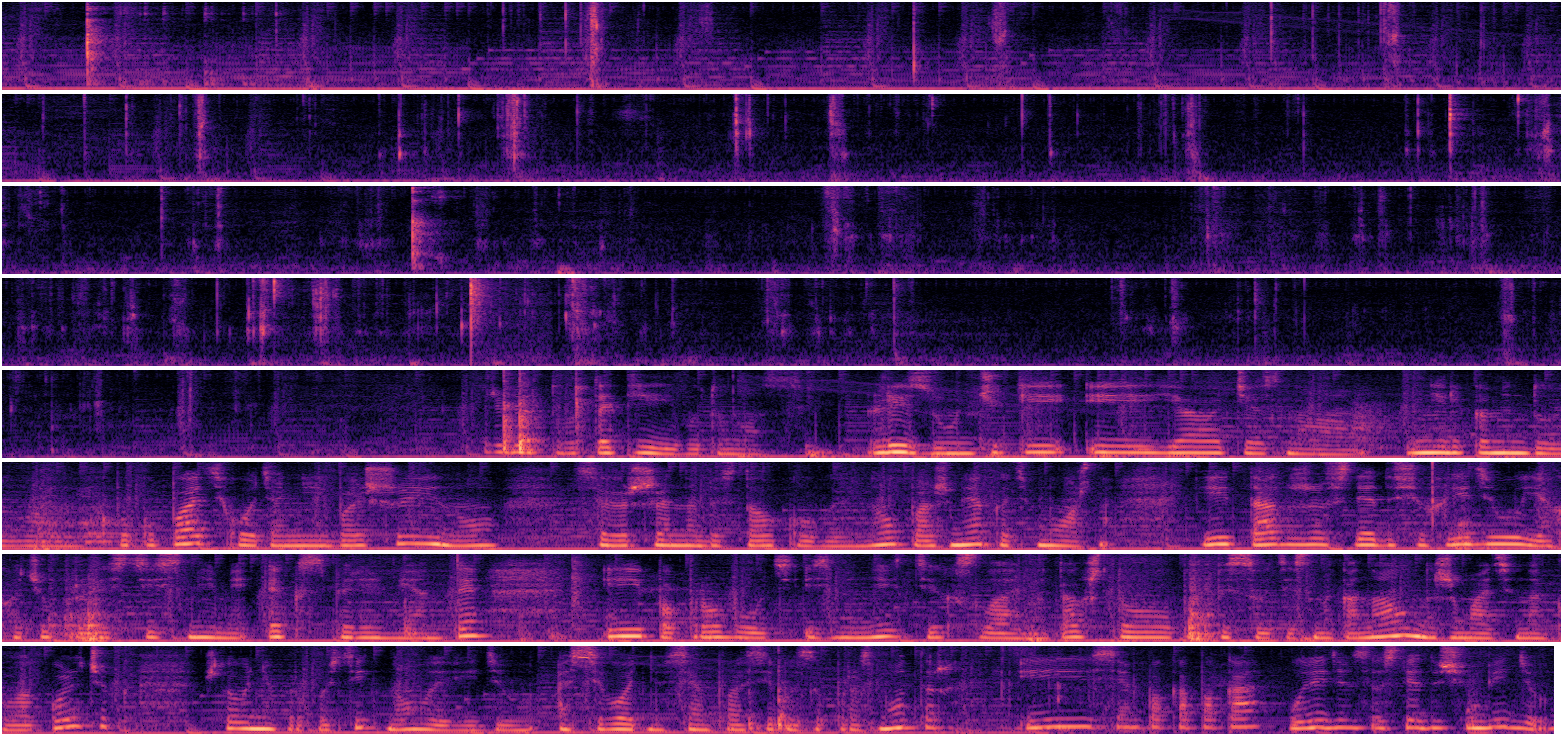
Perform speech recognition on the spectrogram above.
Ребята, вот такие вот у нас лизунчики. И я, честно, не рекомендую вам покупать, хоть они и большие, но совершенно бестолковые. Но пожмякать можно. И также в следующих видео я хочу провести с ними эксперименты и попробовать изменить их слаймы. Так что подписывайтесь на канал, нажимайте на колокольчик, чтобы не пропустить новые видео. А сегодня всем спасибо за просмотр и всем пока-пока. Увидимся в следующем видео.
